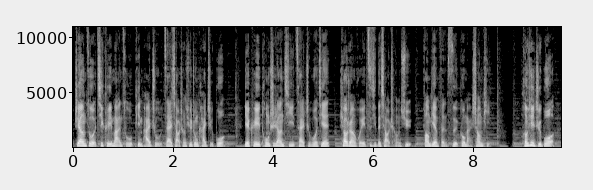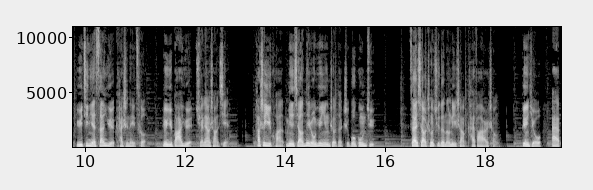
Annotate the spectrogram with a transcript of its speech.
这样做既可以满足品牌主在小程序中开直播，也可以同时让其在直播间跳转回自己的小程序，方便粉丝购买商品。腾讯直播于今年三月开始内测，并于八月全量上线。它是一款面向内容运营者的直播工具，在小程序的能力上开发而成，并由 App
